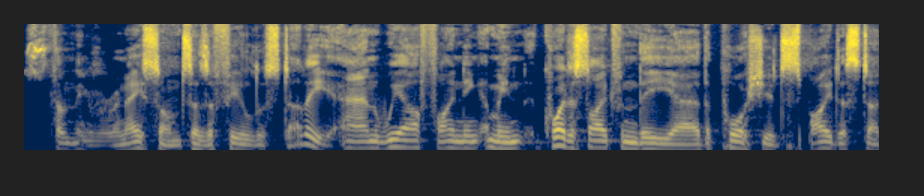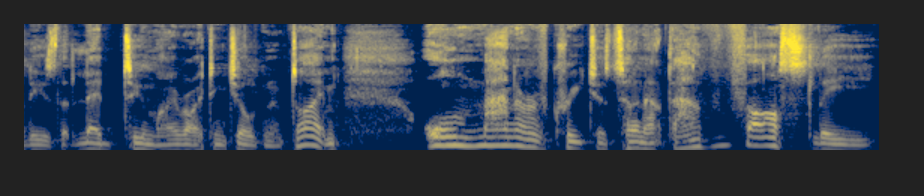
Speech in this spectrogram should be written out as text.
something of a renaissance as a field of study, and we are finding, I mean, quite aside from the uh, the portiaed spider studies that led to my writing Children of Time, all manner of creatures turn out to have vastly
